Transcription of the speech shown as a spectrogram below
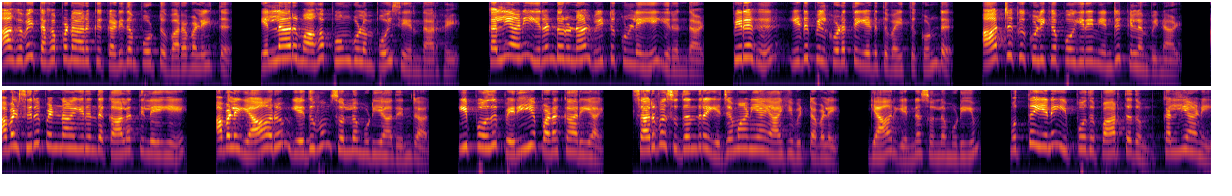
ஆகவே தகப்பனாருக்கு கடிதம் போட்டு வரவழைத்து எல்லாருமாக பூங்குளம் போய் சேர்ந்தார்கள். கல்யாணி இரண்டொரு நாள் வீட்டுக்குள்ளேயே இருந்தாள். பிறகு இடுப்பில் குடத்தை எடுத்து வைத்துக்கொண்டு ஆற்றுக்கு குளிக்கப் போகிறேன் என்று கிளம்பினாள். அவள் சிறு பெண்ணாயிருந்த காலத்திலேயே அவளை யாரும் எதுவும் சொல்ல முடியாதென்றால் இப்போது பெரிய பணக்காரியாய் சர்வ சுதந்திர எஜமானியாய் ஆகிவிட்டவளை யார் என்ன சொல்ல முடியும்? முத்தையனை இப்போது பார்த்ததும் கல்யாணி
